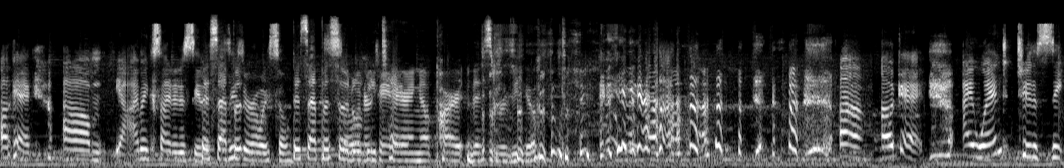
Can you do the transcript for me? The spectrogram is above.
Okay. Um. Yeah, I'm excited to see this. This 'cause These are always so. This episode so will be tearing apart this review. Uh, okay, I went to the se-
